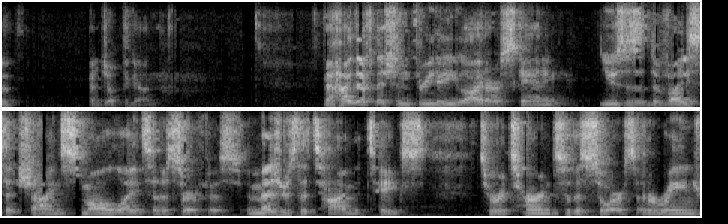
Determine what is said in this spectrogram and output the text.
I jumped the gun. Now, high definition 3D LiDAR scanning uses a device that shines small lights at a surface and measures the time it takes to return to the source at a range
